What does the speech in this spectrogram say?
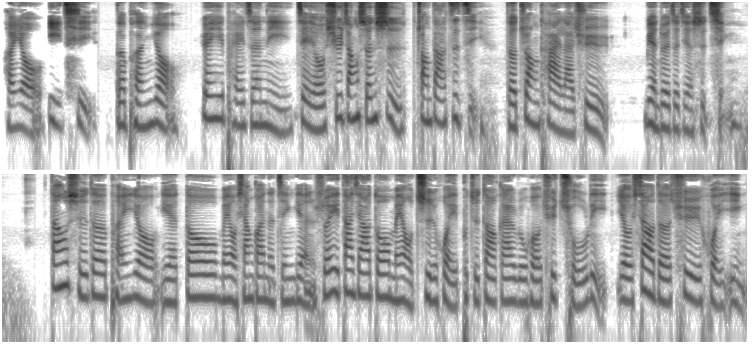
很有义气的朋友。愿意陪着你，借由虚张声势、壮大自己的状态来去面对这件事情。当时的朋友也都没有相关的经验，所以大家都没有智慧，不知道该如何去处理、有效的去回应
